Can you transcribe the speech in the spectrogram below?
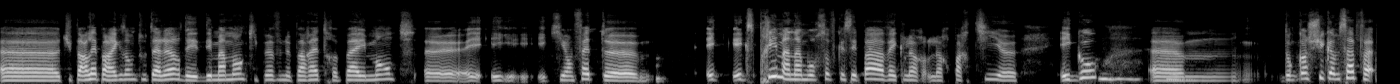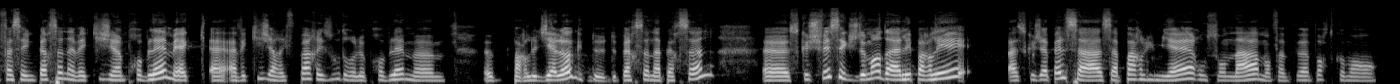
Euh, tu parlais par exemple tout à l'heure des, des, mamans qui peuvent ne paraître pas aimantes euh, et, et, et, qui en fait euh, expriment un amour, sauf que c'est pas avec leur, leur partie égo. Mmh donc quand je suis comme ça face à une personne avec qui j'ai un problème et avec, qui j'arrive pas à résoudre le problème euh, euh, par le dialogue de, personne à personne, euh, ce que je fais, c'est que je demande à aller parler à ce que j'appelle sa, sa part lumière ou son âme, enfin peu importe comment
